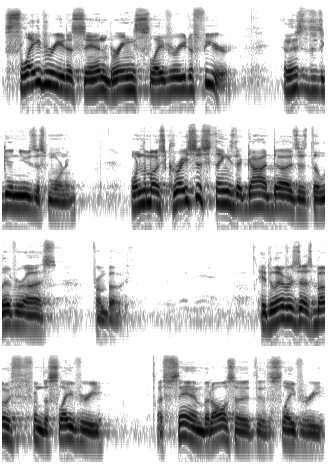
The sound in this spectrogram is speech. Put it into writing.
Slavery to sin brings slavery to fear. And this is the good news this morning. One of the most gracious things that God does is deliver us from both. Amen. He delivers us both from the slavery of sin, but also the slavery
